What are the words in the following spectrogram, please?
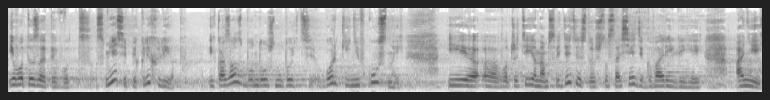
и вот из этой вот смеси пекли хлеб. И, казалось бы, он должен быть горький и невкусный. И э, вот житие нам свидетельствует, что соседи говорили ей о ней,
